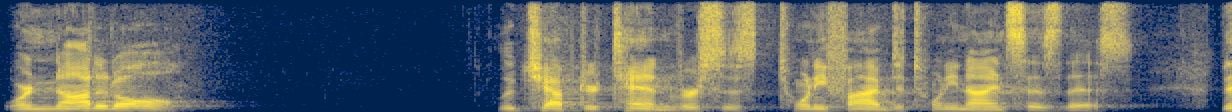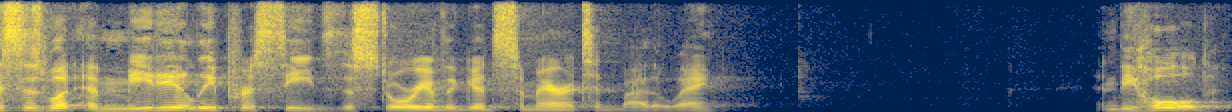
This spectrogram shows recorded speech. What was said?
or not at all. Luke chapter 10, verses 25 to 29 says this. This is what immediately precedes the story of the Good Samaritan, by the way. And behold,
